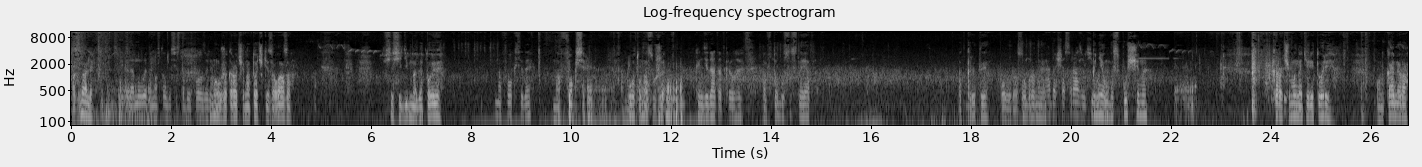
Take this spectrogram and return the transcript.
Погнали. Когда мы в этом автобусе с тобой ползали. Мы уже, короче, на точке залаза. Все сидим на готове. На Фоксе, да? На Фоксе. Вот у нас уже Кандидаты открываются. автобусы стоят. Открытые, полуразобранные. Надо сейчас сразу идти. Пневмы спущены. Короче, мы на территории. Вон камера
